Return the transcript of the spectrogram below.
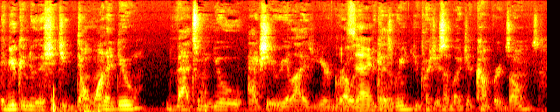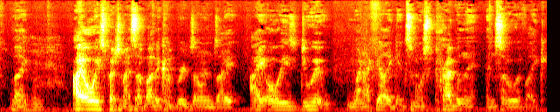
if you can do the shit you don't want to do, that's when you'll actually realize your growth. Exactly. Because when you push yourself out of your comfort zones, like mm-hmm. I always push myself out of comfort zones. I I always do it when I feel like it's most prevalent. And so if like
